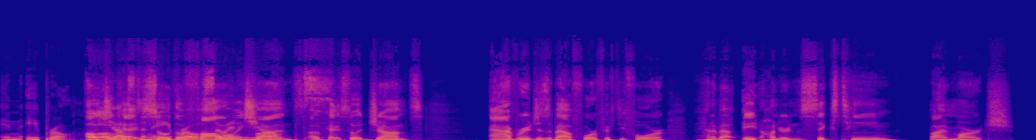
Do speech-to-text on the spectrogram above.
in April. So Oh, okay. Just in So April. the following so jumped. okay, so it jumped. Average is about 454. They had about 816 by March,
